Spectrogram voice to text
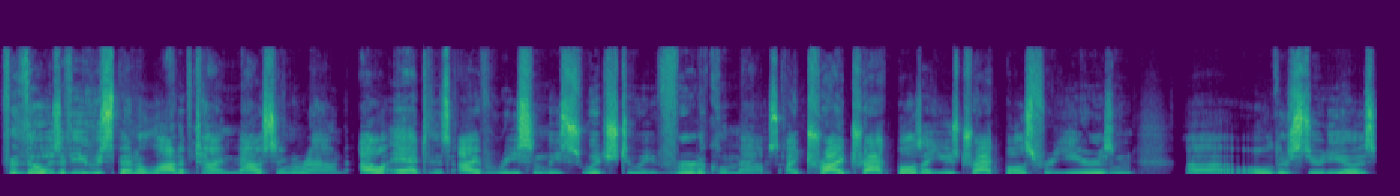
for those of you who spend a lot of time mousing around, I will add to this. I've recently switched to a vertical mouse. I tried trackballs. I used trackballs for years in uh, older studios,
